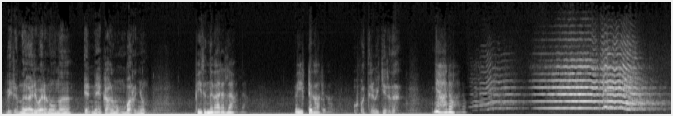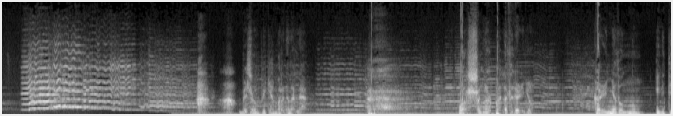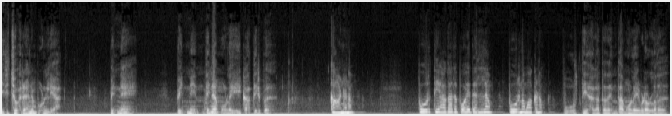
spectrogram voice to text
വിരുന്നുകാർ വരണമെന്ന് എന്നേക്കാൾ മുമ്പ് അറിഞ്ഞു വിരുന്നുകാരല്ല. വീട്ടുകാർ. ഉപദ്രവിക്കരുത്. ഞാനോ? വിഷമിപ്പിക്കാൻ പറഞ്ഞതല്ല. വർഷങ്ങൾ പലത് കഴിഞ്ഞു. കഴിഞ്ഞതൊന്നും ഇനി തിരിച്ചു വരാനും പോണില്ല. പിന്നെ പിന്നെ എന്തിനാ മോളെ ഈ കാത്തിരിപ്പ്? കാണണം. പൂർത്തിയാകാതെ പോയതെല്ലാം പൂർണമാക്കണം. പൂർത്തിയാകാത്തത് എന്താ മോളെ ഇവിടെ ഉള്ളത്?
